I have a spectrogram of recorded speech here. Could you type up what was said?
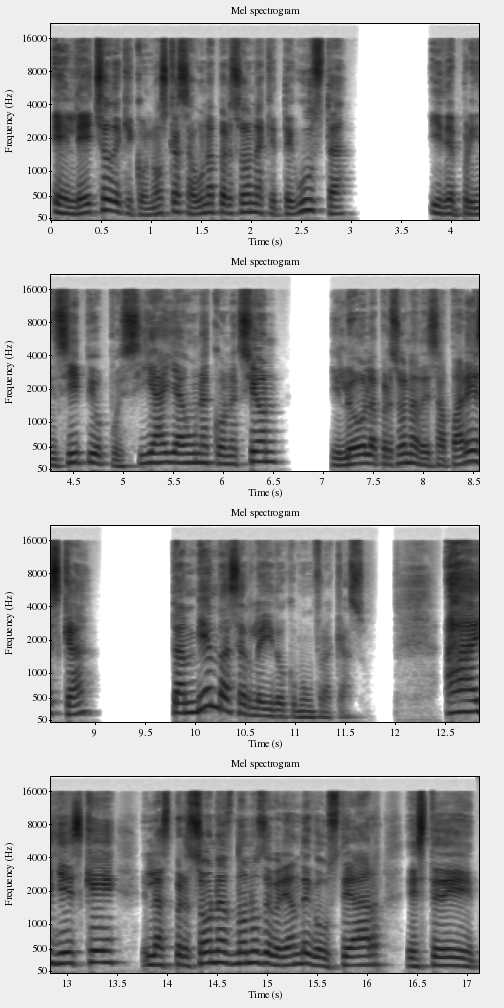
El hecho de que conozcas a una persona que te gusta y de principio pues sí haya una conexión y luego la persona desaparezca, también va a ser leído como un fracaso ay, es que las personas no nos deberían de gustear, este,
